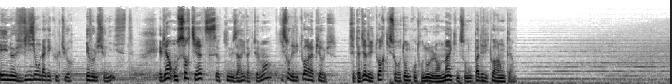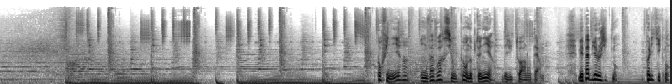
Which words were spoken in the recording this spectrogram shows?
et une vision de l'agriculture évolutionniste, eh bien, on sortirait de ce qui nous arrive actuellement, qui sont des victoires à la Pyrrhus c'est-à-dire des victoires qui se retournent contre nous le lendemain et qui ne sont donc pas des victoires à long terme. Pour finir, on va voir si on peut en obtenir des victoires à long terme. Mais pas biologiquement, politiquement.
